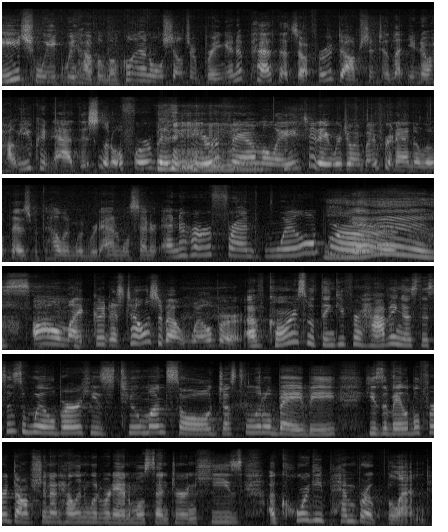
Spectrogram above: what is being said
each week we have a local animal shelter bring in a pet that's up for adoption to let you know how you can add this little fur baby to your family. Today we're joined by Fernanda Lopez with the Helen Woodward Animal Center and her friend Wilbur. Yes. Oh my goodness, tell us about Wilbur. Of course. Well, thank you for having us. This is Wilbur. He's two months old, just a little baby. He's available for adoption at Helen Woodward Animal Center, and he's a Corgi Pembroke blend.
